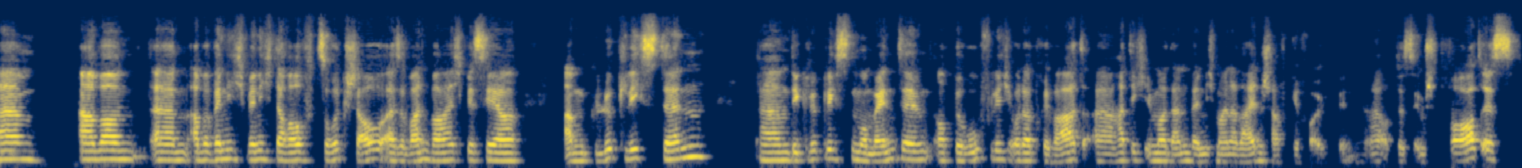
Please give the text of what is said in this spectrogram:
ähm, aber, ähm, aber wenn, ich, wenn ich darauf zurückschaue, also wann war ich bisher am glücklichsten? Ähm, die glücklichsten Momente, ob beruflich oder privat, äh, hatte ich immer dann, wenn ich meiner Leidenschaft gefolgt bin. Ja, ob das im Sport ist,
